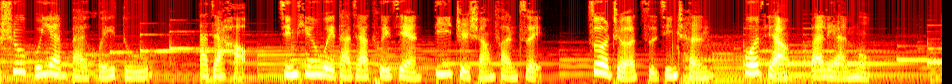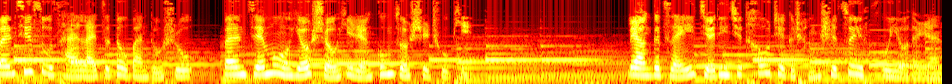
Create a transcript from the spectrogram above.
书不厌百回读，大家好，今天为大家推荐《低智商犯罪》，作者紫金陈，播讲百里 M。本期素材来自豆瓣读书，本节目由手艺人工作室出品。两个贼决定去偷这个城市最富有的人，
